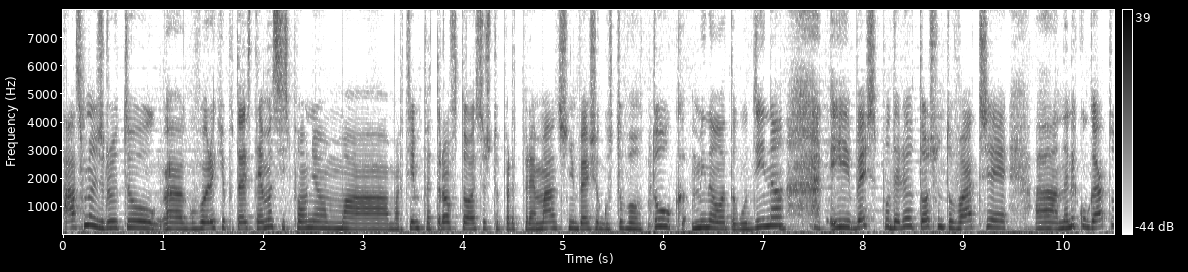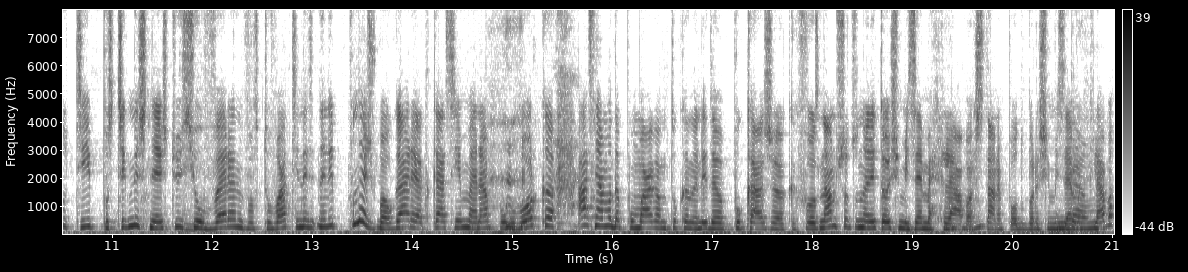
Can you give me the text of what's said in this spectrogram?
Аз, между другото, а, говоряки по тази тема, си спомням а, Мартин Петров, той е също предприемач, ни беше гостувал тук миналата година и беше споделил точно това, че а, нали, когато ти постигнеш нещо и си уверен в това, ти, не- нали, понеже в България така си има една поговорка, аз няма да помагам тук нали, да покажа какво знам, защото нали, той ще ми вземе хляба, ще стане по-добър, ще ми вземе Да. хляба,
